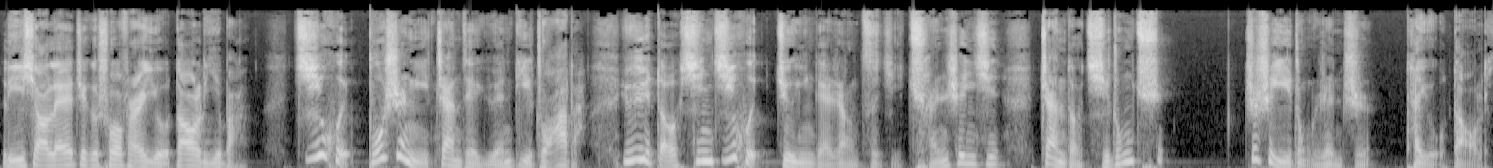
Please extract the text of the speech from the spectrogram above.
李笑来这个说法有道理吧？机会不是你站在原地抓的，遇到新机会就应该让自己全身心站到其中去。这是一种认知，它有道理。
